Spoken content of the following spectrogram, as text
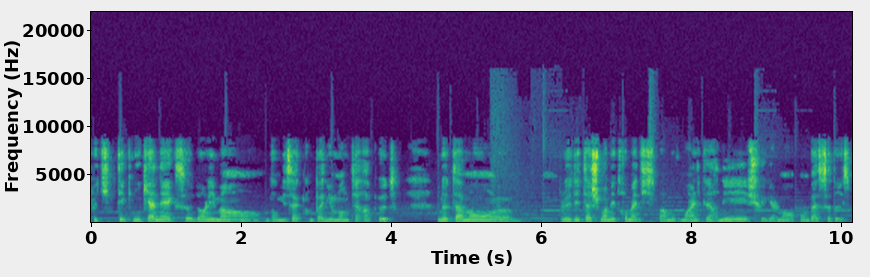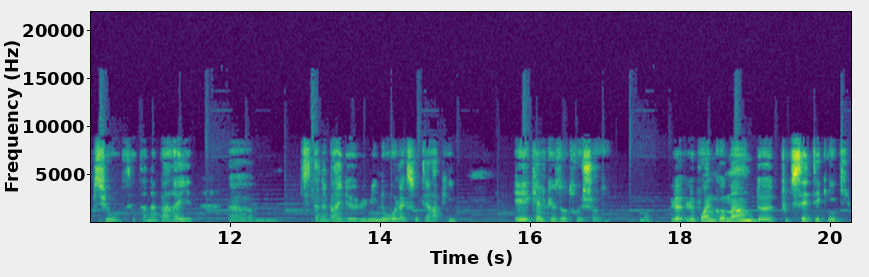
petites techniques annexes dans les mains, dans mes accompagnements de thérapeute, notamment euh, le détachement des traumatismes par mouvement alterné. Je suis également ambassadrice Psio, c'est un appareil, euh, c'est un appareil de luminorelaxothérapie et quelques autres choses. Bon, le, le, point commun de toutes ces techniques,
